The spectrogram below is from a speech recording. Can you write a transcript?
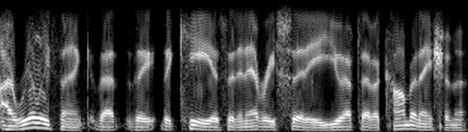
I really think that the the key is that in every city you have to have a combination of,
